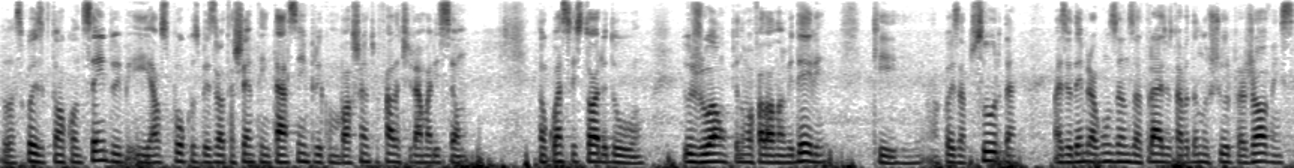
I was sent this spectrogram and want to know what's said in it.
das coisas que estão acontecendo e, e aos poucos Bezerra Hashem tentar sempre, como bastante fala, tirar uma lição. Então com essa história do, do João, que eu não vou falar o nome dele, que é uma coisa absurda, mas eu lembro alguns anos atrás eu estava dando um shur para jovens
